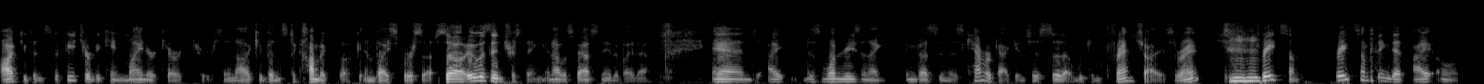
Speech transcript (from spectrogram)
Occupants the feature became minor characters in Occupants the comic book, and vice versa. So it was interesting, and I was fascinated by that. And I this one reason I invested in this camera package is so that we can franchise, right? Mm-hmm. Create something, create something that I own.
